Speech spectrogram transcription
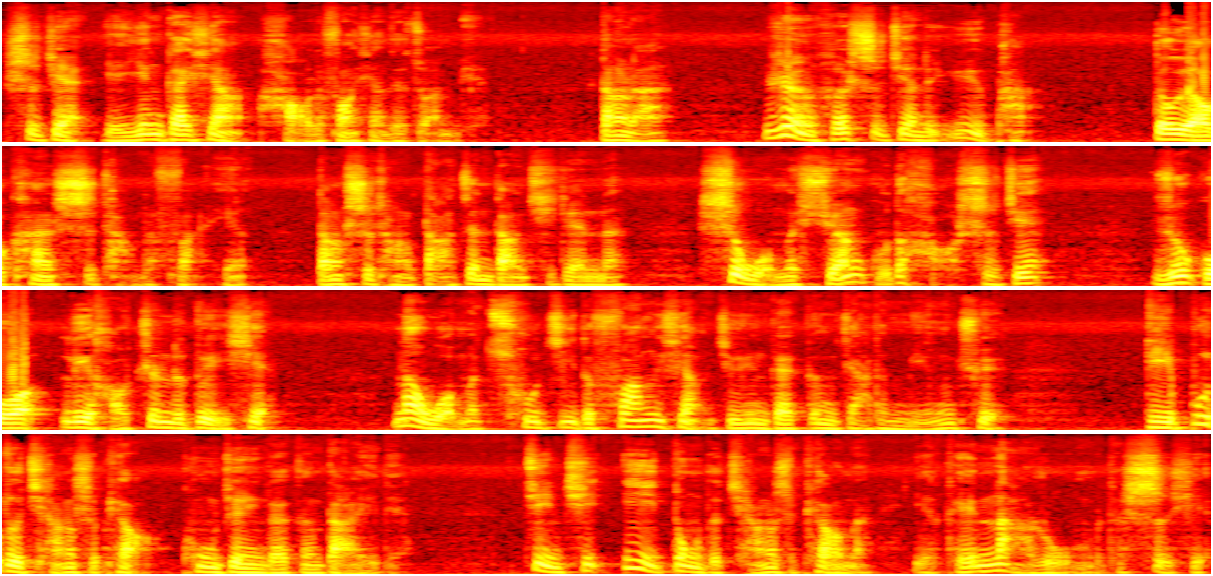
事件也应该向好的方向在转变。当然，任何事件的预判都要看市场的反应。当市场大震荡期间呢，是我们选股的好时间。如果利好真的兑现，那我们出击的方向就应该更加的明确。底部的强势票空间应该更大一点。近期异动的强势票呢，也可以纳入我们的视线，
